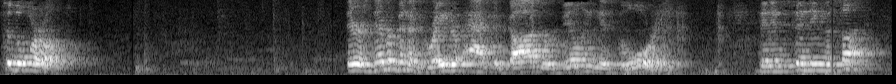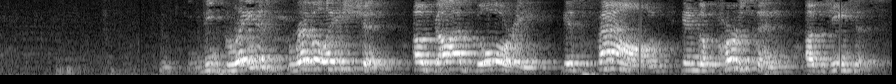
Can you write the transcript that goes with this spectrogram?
to the world. There has never been a greater act of God revealing his glory than in sending the Son. The greatest revelation of God's glory is found in the person of Jesus.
